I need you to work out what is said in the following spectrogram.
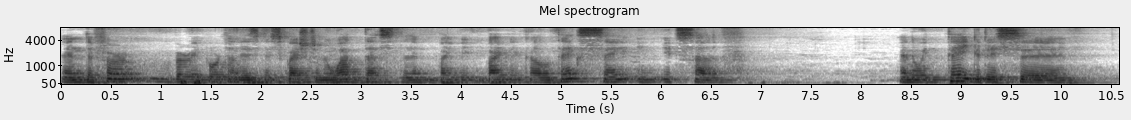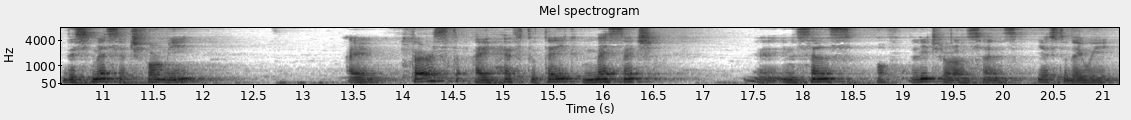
And the first, very important is this question what does the biblical text say in itself? And we take this, uh, this message for me. I, first, I have to take message uh, in sense of literal sense. Yesterday we,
